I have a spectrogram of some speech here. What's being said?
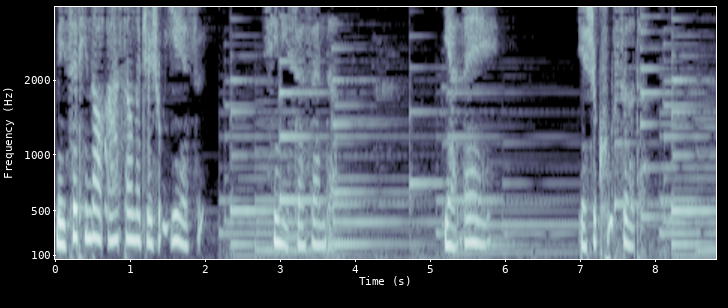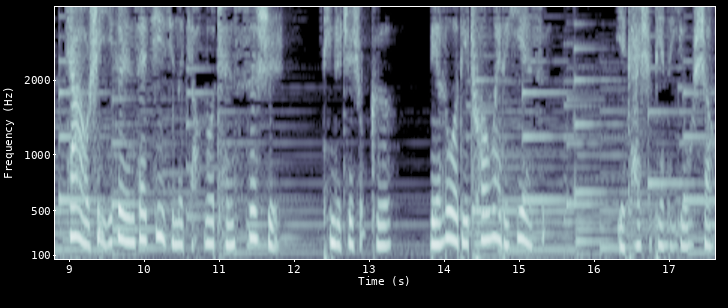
每次听到阿桑的这首《叶子》，心里酸酸的，眼泪也是苦涩的。恰好是一个人在寂静的角落沉思时，听着这首歌，连落地窗外的叶子也开始变得忧伤。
